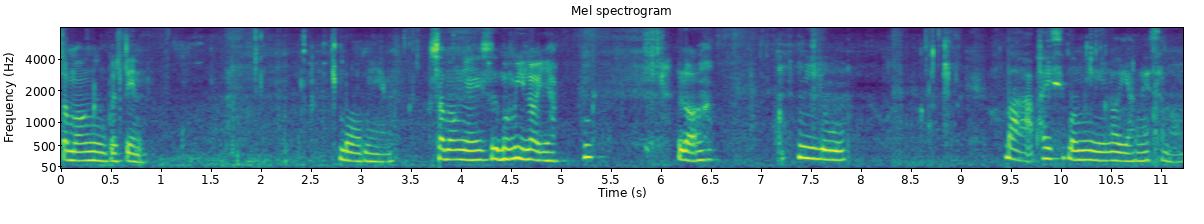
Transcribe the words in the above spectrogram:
สมองหนึ่งเปอร์เซ็นต์บอแมนสมองใหญ่ซื้อมามีรอยยักษ์เหรอ มีอยู่บ่าไพ่สิบมีรอยยักษ์ในสมอง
